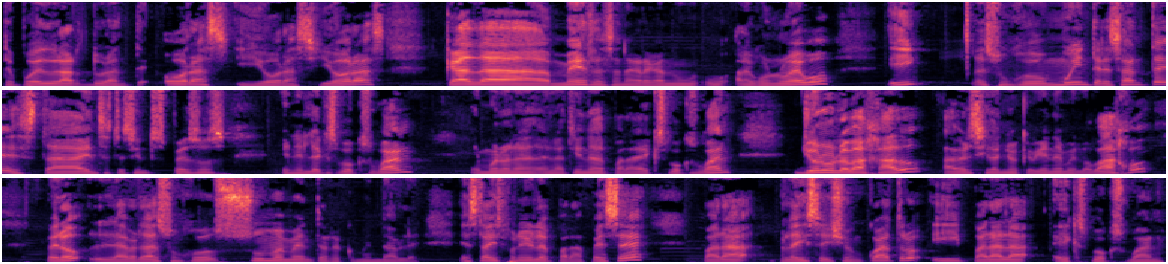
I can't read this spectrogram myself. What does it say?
te puede durar durante horas y horas y horas, cada mes le están agregando algo nuevo y es un juego muy interesante. Está en 700 pesos en el Xbox One. En, bueno, en la, tienda para Xbox One. Yo no lo he bajado. A ver si el año que viene me lo bajo. Pero la verdad es un juego sumamente recomendable. Está disponible para PC, para PlayStation 4 y para la Xbox One.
